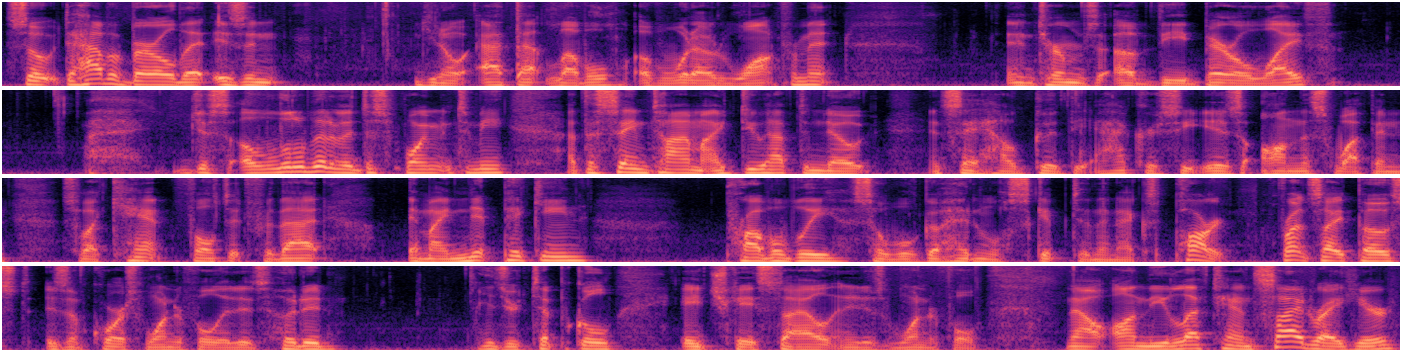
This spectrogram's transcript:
So to have a barrel that isn't, you know, at that level of what I would want from it in terms of the barrel life, just a little bit of a disappointment to me. At the same time, I do have to note and say how good the accuracy is on this weapon, so I can't fault it for that. Am I nitpicking? Probably, so we'll go ahead and we'll skip to the next part. Front sight post is of course wonderful. It is hooded, is your typical HK style, and it is wonderful. Now on the left-hand side right here,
